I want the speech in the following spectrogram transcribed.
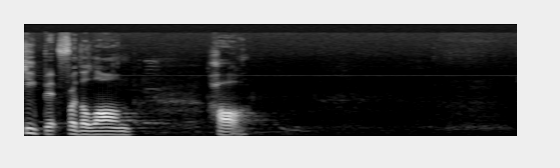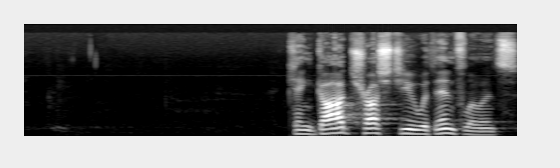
keep it for the long haul? Can God trust you with influence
